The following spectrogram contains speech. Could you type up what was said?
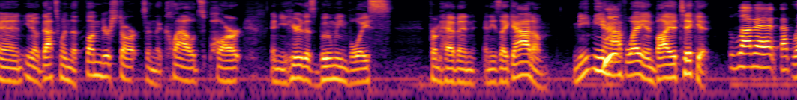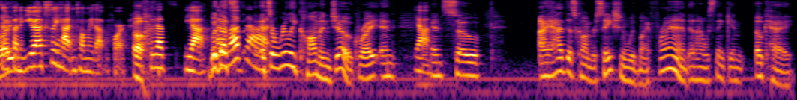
And, you know, that's when the thunder starts and the clouds part and you hear this booming voice from heaven. And he's like, Adam, meet me hmm? halfway and buy a ticket. Love it. That's right? so funny. You actually hadn't told me that before. Oh, so that's yeah. But that's I love that. It's a really common joke, right? And yeah. And so I had this conversation with my friend, and I was thinking, okay,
